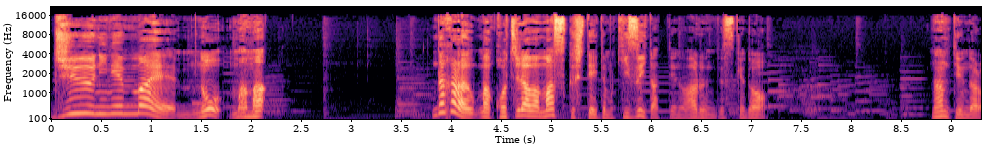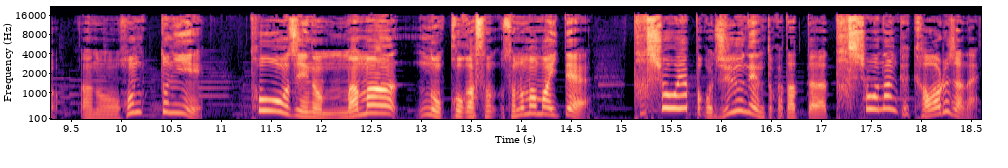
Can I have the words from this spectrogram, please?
12年前のまま。だから、まあ、こちらはマスクしていても気づいたっていうのはあるんですけど、なんて言うんだろう。あの、本当に、当時のままの子がそそのままいて、多少やっぱこう10年とか経ったら多少なんか変わるじゃない。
